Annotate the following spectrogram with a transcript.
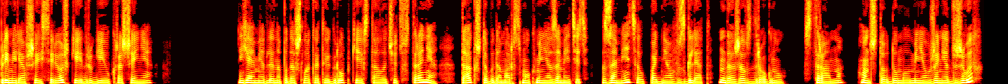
примерявшие сережки и другие украшения. Я медленно подошла к этой группке и встала чуть в стороне, так, чтобы Дамар смог меня заметить. Заметил, подняв взгляд, даже вздрогнул. Странно. Он что, думал, меня уже нет в живых?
